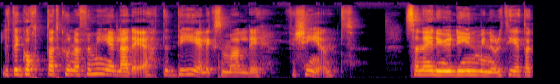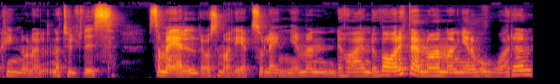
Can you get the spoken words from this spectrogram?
lite gott att kunna förmedla det, att det är liksom aldrig för sent. Sen är det ju det är en minoritet av kvinnorna naturligtvis som är äldre och som har levt så länge, men det har ändå varit en och annan genom åren.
